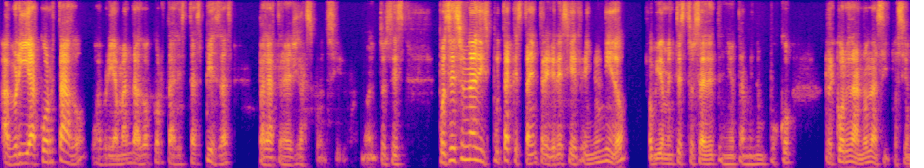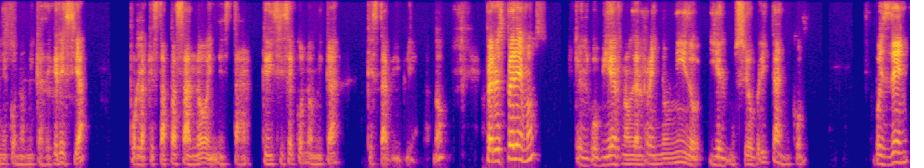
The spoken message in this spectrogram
habría cortado o habría mandado a cortar estas piezas para traerlas consigo. Entonces, pues es una disputa que está entre Grecia y Reino Unido. Obviamente esto se ha detenido también un poco recordando la situación económica de Grecia por la que está pasando en esta crisis económica que está viviendo, ¿no? Pero esperemos que el gobierno del Reino Unido y el Museo Británico pues den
